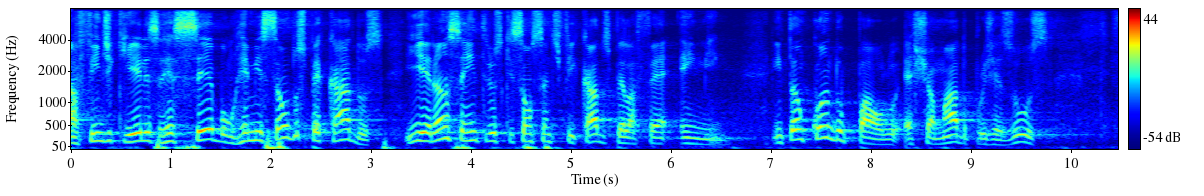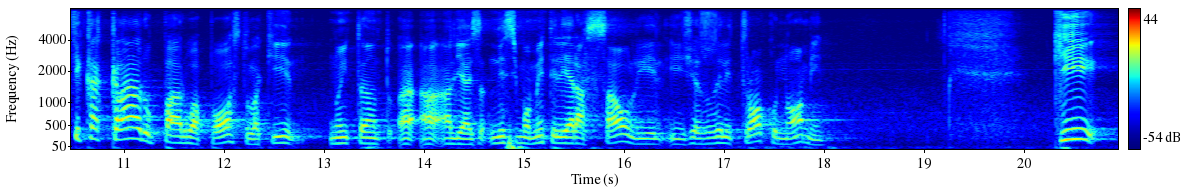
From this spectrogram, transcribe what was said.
a fim de que eles recebam remissão dos pecados e herança entre os que são santificados pela fé em mim. Então, quando Paulo é chamado por Jesus, fica claro para o apóstolo aqui, no entanto, a, a, aliás, nesse momento ele era Saulo e, e Jesus ele troca o nome, que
